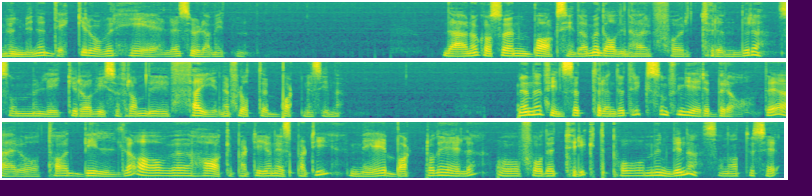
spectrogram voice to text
Munnbindet dekker over hele sulamitten. Det er nok også en bakside av medaljen her for trøndere, som liker å vise fram de feiende, flotte bartene sine. Men det fins et trøndertriks som fungerer bra. Det er å ta et bilde av eh, hakeparti og neseparti med bart og det hele, og få det trygt på munnbindet, sånn at du ser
